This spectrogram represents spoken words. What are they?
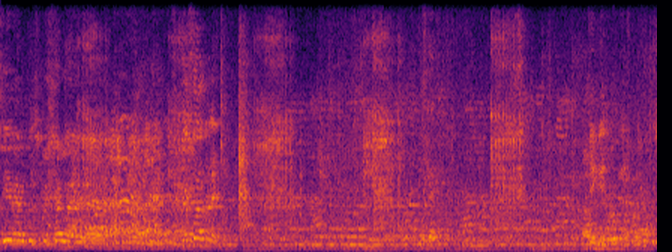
ಸೀರೆ ಅಂತ sigue.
